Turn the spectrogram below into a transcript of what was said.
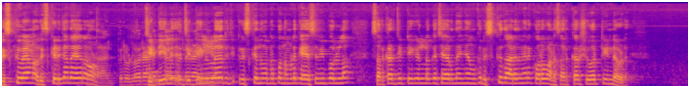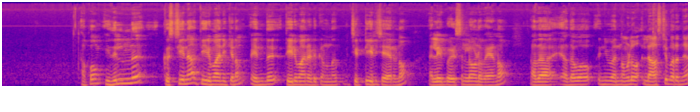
റിസ്ക് വേണോ റിസ്ക് എടുക്കാൻ തയ്യാറാവണം. ചിട്ടിയിൽ ചിട്ടിയിലുള്ള റിസ്ക് എന്ന് പറഞ്ഞപ്പോൾ നമ്മൾ കെ എസ് ബി പോലുള്ള സർക്കാർ ചിട്ടികളിലൊക്കെ ചേർന്ന് കഴിഞ്ഞാൽ നമുക്ക് റിസ്ക് താരതമ്യേന കുറവാണ്. സർക്കാർ ഷുവർട്ടി ഉണ്ട് അവിടെ. അപ്പം ഇതിൽ നിന്ന് ക്രിസ്റ്റീന തീരുമാനിക്കണം. എന്ത് തീരുമാനം എടുക്കണം ചിട്ടിയിൽ ചേരണോ? അല്ലെങ്കിൽ പേഴ്സണൽ ലോൺ വേണോ? അതാ അഥവാ ഇനി നമ്മൾ ലാസ്റ്റ് പറഞ്ഞ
